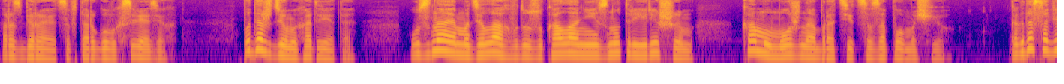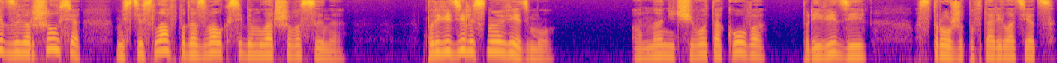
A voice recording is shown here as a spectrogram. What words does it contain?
разбирается в торговых связях. Подождем их ответа. Узнаем о делах в Дузукалане изнутри и решим, кому можно обратиться за помощью. Когда совет завершился, Мстислав подозвал к себе младшего сына. «Приведи лесную ведьму». «Она ничего такого...» «Приведи», — строже повторил отец.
